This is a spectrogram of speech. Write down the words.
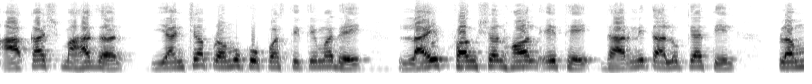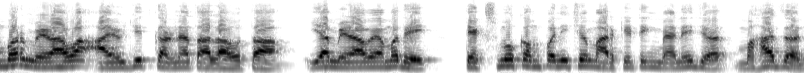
आकाश महाजन यांच्या प्रमुख उपस्थितीमध्ये लाईव्ह फंक्शन हॉल येथे धारणी तालुक्यातील प्लंबर मेळावा आयोजित करण्यात आला होता. या मेळाव्यामध्ये टेक्स्मो कंपनीचे मार्केटिंग मॅनेजर महाजन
